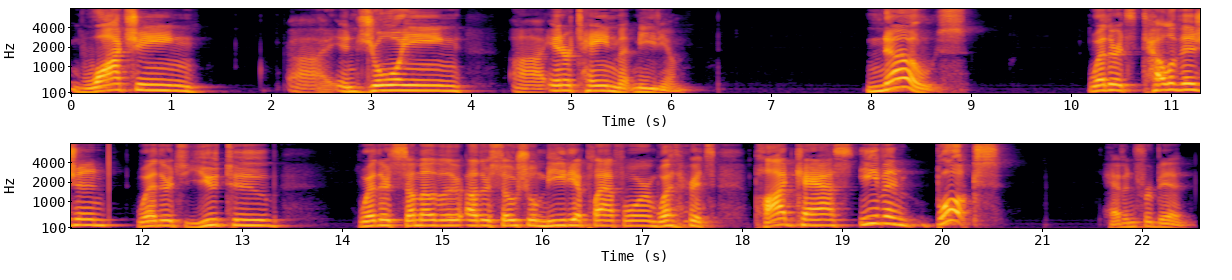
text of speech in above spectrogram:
watching, uh, enjoying uh, entertainment medium, knows whether it's television, whether it's YouTube, whether it's some other, other social media platform, whether it's podcasts, even books. Heaven forbid.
